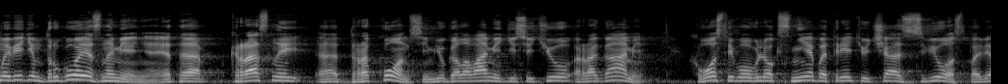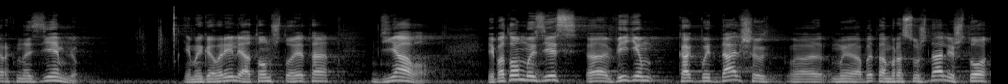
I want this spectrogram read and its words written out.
мы видим другое знамение. Это красный э, дракон с семью головами, десятью рогами. Хвост его увлек с неба третью часть звезд поверх на землю. И мы говорили о том, что это дьявол – и потом мы здесь э, видим, как бы дальше э, мы об этом рассуждали, что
